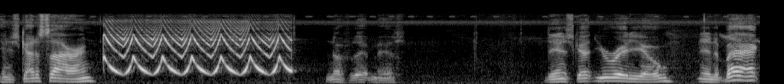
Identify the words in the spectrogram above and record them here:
And it's got a siren. Enough of that mess. Then it's got your radio. In the back,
